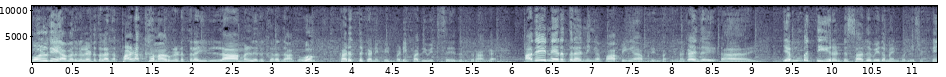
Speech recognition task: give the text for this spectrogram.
கொள்கை அவர்களிடத்துல அந்த பழக்கம் அவர்களிடத்துல இல்லாமல் இருக்கிறதாகவும் கருத்து கணிப்பின்படி பதிவீட்டு செய்திருக்கிறாங்க. அதே நேரத்துல நீங்க பாப்பீங்க அப்படின்னு பாத்தீங்கன்னாக்கா இந்த எண்பத்தி இரண்டு சதவீதம் என்பது சக்தி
